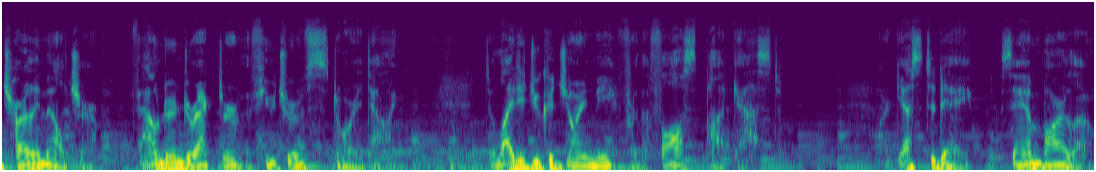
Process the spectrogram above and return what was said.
Charlie Melcher, founder and director of the Future of Storytelling. Delighted you could join me for the FoST podcast. Our guest today, Sam Barlow,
